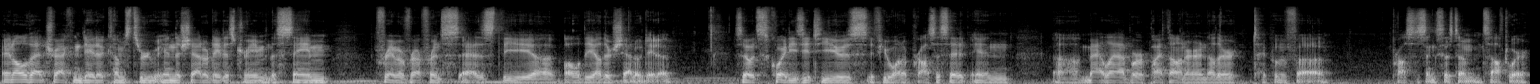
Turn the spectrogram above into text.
and all that tracking data comes through in the shadow data stream in the same frame of reference as the uh, all the other shadow data. So it's quite easy to use if you want to process it in uh, MATLAB or Python or another type of uh, processing system software.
